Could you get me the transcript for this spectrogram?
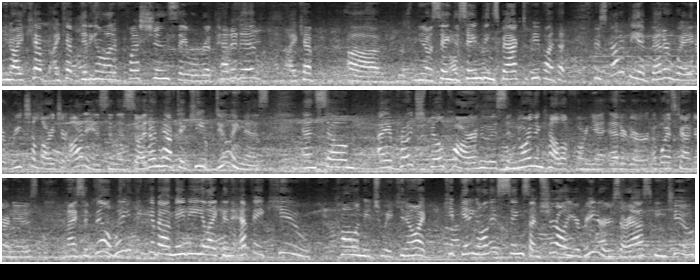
you know, I kept I kept getting a lot of questions. They were repetitive. I kept. Uh, you know, saying the same things back to people. I thought there's got to be a better way to reach a larger audience in this, so I don't have to keep doing this. And so I approached Bill Carr, who is the Northern California editor of West Outdoor News, and I said, Bill, what do you think about maybe like an FAQ column each week? You know, I keep getting all these things. I'm sure all your readers are asking too.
